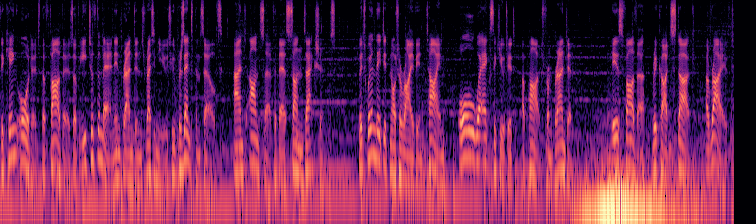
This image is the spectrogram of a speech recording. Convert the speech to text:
The king ordered the fathers of each of the men in Brandon's retinue to present themselves and answer for their son's actions, but when they did not arrive in time, all were executed apart from Brandon. His father, Rickard Stark, arrived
